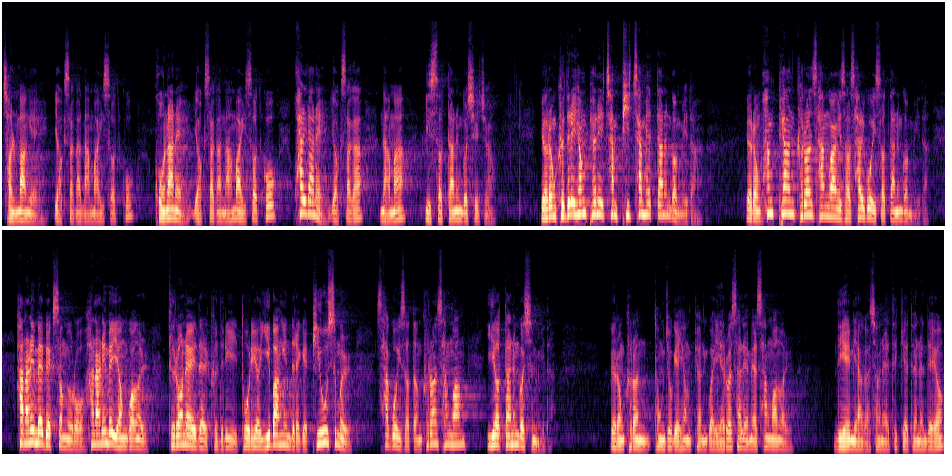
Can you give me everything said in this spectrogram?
절망의 역사가 남아 있었고 고난의 역사가 남아 있었고 환란의 역사가 남아 있었다는 것이죠. 여러분 그들의 형편이 참 비참했다는 겁니다. 여러분 황폐한 그런 상황에서 살고 있었다는 겁니다. 하나님의 백성으로 하나님의 영광을 드러내야 될 그들이 도리어 이방인들에게 비웃음을 사고 있었던 그런 상황이었다는 것입니다. 여러분 그런 동족의 형편과 예루살렘의 상황을 니에미아가 전해 듣게 되는데요.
